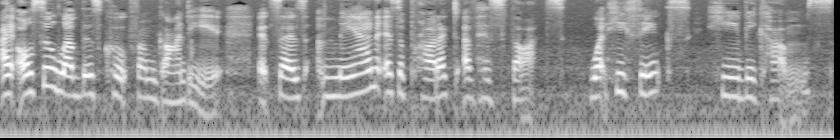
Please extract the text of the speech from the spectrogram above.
I also love this quote from Gandhi. It says, Man is a product of his thoughts. What he thinks, he becomes.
